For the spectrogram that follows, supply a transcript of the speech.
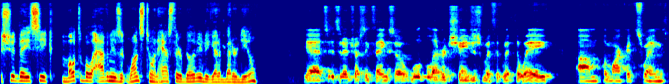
should they seek multiple avenues at once to enhance their ability to get a better deal? Yeah, it's it's an interesting thing. So leverage changes with with the way um, the market swings.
